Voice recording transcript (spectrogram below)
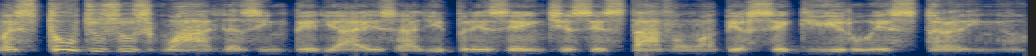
mas todos os guardas imperiais ali presentes estavam a perseguir o estranho.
